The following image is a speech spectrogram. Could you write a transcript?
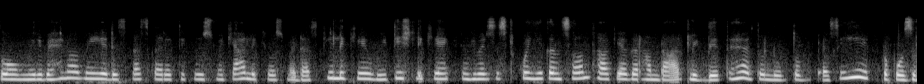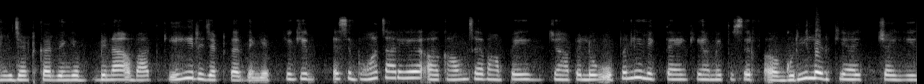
तो मेरी बहन और मैं ये डिस्कस कर रहे थे कि उसमें क्या लिखे, उसमें डस्की लिखे वीटिश लिखे, क्योंकि मेरी सिस्टर को ये कंसर्न था कि अगर हम डार्क लिख देते हैं तो लोग तो ऐसे ही प्रपोजल रिजेक्ट कर देंगे, बिना बात किए ही रिजेक्ट कर देंगे। क्योंकि ऐसे बहुत सारे अकाउंट्स है वहाँ पे, जहाँ पे लोग ओपनली लिखते हैं कि हमें तो सिर्फ़ गुरी लड़कियाँ चाहिए,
